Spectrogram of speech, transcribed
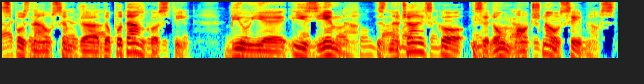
Spoznal sem ga do potankosti. Bil je izjemna, značajsko zelo močna osebnost.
